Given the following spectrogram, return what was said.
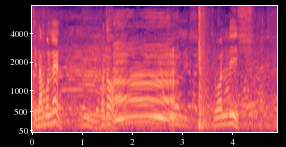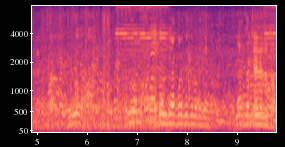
কি দাম বললেন? কত? চুয়াল্লিশ। চার হাজার দাম।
